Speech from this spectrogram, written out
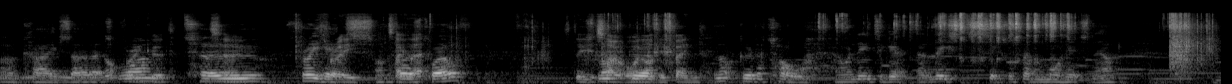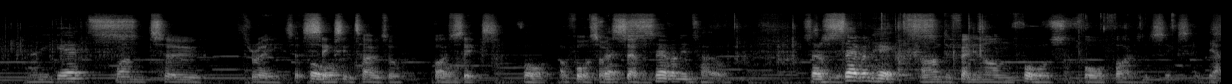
Okay, so that's Not very one, good. two, Two, three three. hits. I'll take first that. 12. Let's do your It's not total and I'll good. defend. Not good at all. And we need to get at least six or seven more hits now. And he gets One, two, three. So that's Four. six in total. Five, Four. six. four. Oh, four, So sorry, that's seven. seven in total. So So- seven hits. I'm defending on Fours. four, fives, and sixes. Yeah.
